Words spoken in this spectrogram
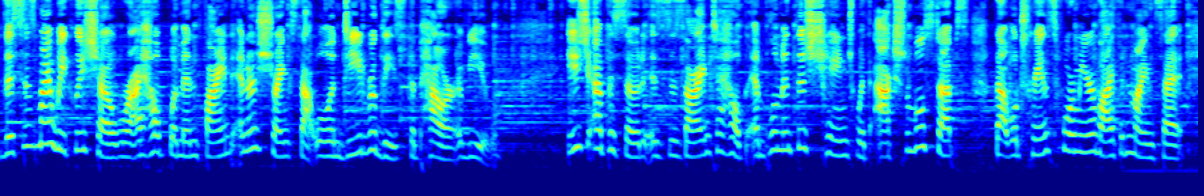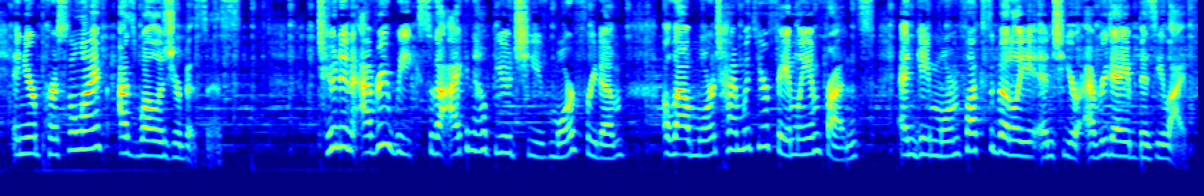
This is my weekly show where I help women find inner strengths that will indeed release the power of you. Each episode is designed to help implement this change with actionable steps that will transform your life and mindset in your personal life as well as your business. Tune in every week so that I can help you achieve more freedom, allow more time with your family and friends, and gain more flexibility into your everyday busy life.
